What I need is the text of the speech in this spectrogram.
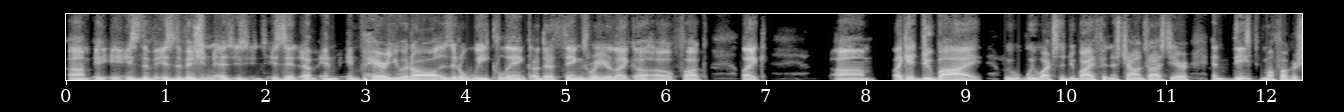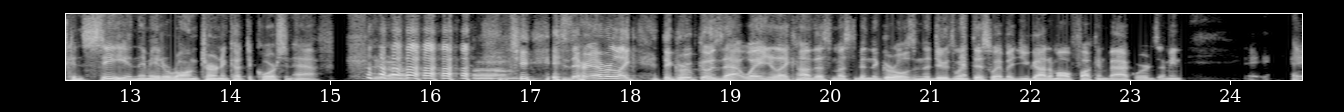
Um, is the is the Vision is is, is it um, in, impair you at all? Is it a weak link? Are there things where you're like, uh oh, fuck, like, um, like at Dubai, we we watched the Dubai Fitness Challenge last year, and these motherfuckers can see, and they made a wrong turn and cut the course in half. Yeah. Um, is there ever like the group goes that way and you're like, huh, this must have been the girls and the dudes went this way, but you got them all fucking backwards? I mean, eh,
